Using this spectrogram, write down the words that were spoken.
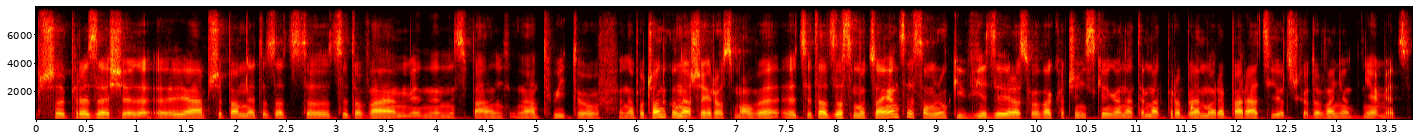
przy prezesie, e, ja przypomnę to, co cytowałem jeden z pana tweetów na początku naszej rozmowy. E, cytat: Zasmucające są luki w wiedzy Jarosława Kaczyńskiego na temat problemu reparacji i odszkodowań od Niemiec.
